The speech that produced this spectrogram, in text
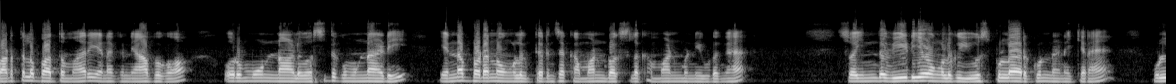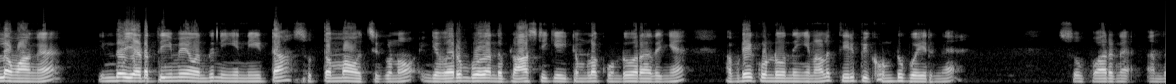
படத்தில் பார்த்த மாதிரி எனக்கு ஞாபகம். ஒரு மூணு நாலு வருஷத்துக்கு முன்னாடி என்ன படம்னு உங்களுக்கு தெரிஞ்ச கமெண்ட் பாக்ஸில் கமெண்ட் பண்ணி விடுங்க. ஸோ இந்த வீடியோ உங்களுக்கு யூஸ்ஃபுல்லாக இருக்கும்னு நினைக்கிறேன். உள்ளே வாங்க. இந்த இடத்தையுமே வந்து நீங்கள் நீட்டாக சுத்தமாக வச்சுக்கணும். இங்கே வரும்போது அந்த பிளாஸ்டிக் ஐட்டம்லாம் கொண்டு வராதீங்க. அப்படியே கொண்டு வந்தீங்கனாலும் திருப்பி கொண்டு போயிருங்க. ஸோ பாருங்கள் அந்த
